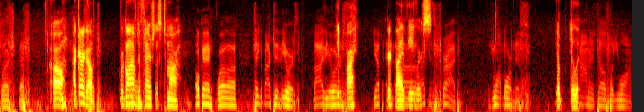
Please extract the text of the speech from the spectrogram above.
Slash F. Oh, I gotta go. set. We're gonna have to finish this tomorrow. Okay, well, uh, say goodbye to the viewers. Bye, viewers. Goodbye. Yep. and, Goodbye, uh, viewers. Like and subscribe if you want more of this. Yep, do it. Comment and tell us what you want.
